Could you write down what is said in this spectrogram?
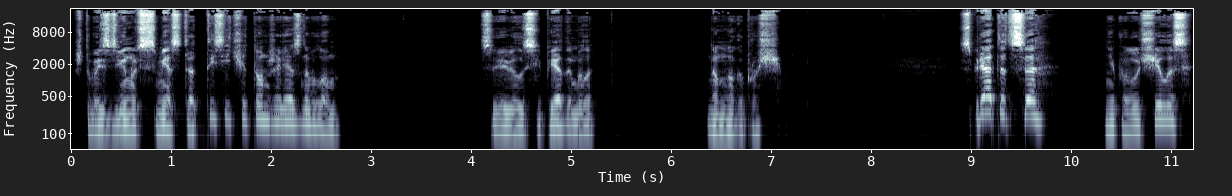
чтобы сдвинуть с места тысячи тонн железного лома. С ее велосипедом было намного проще. Спрятаться не получилось.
